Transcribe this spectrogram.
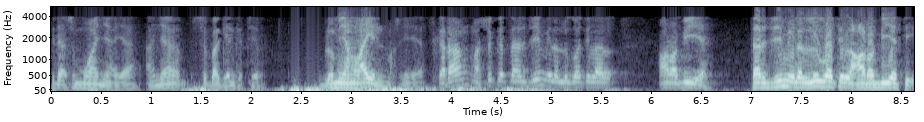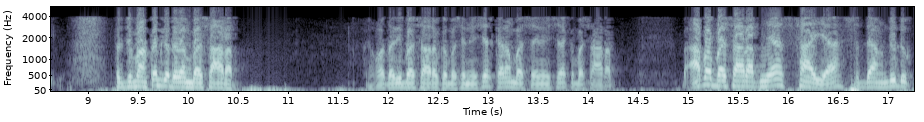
tidak semuanya ya. Hanya sebagian kecil belum yang lain maksudnya ya sekarang masuk ke tarjim ila lugatil arabiyah Tarjim ila lughatil arabiyyati. Terjemahkan ke dalam bahasa Arab. Nah, kalau tadi bahasa Arab ke bahasa Indonesia, sekarang bahasa Indonesia ke bahasa Arab. Apa bahasa Arabnya? Saya sedang duduk.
